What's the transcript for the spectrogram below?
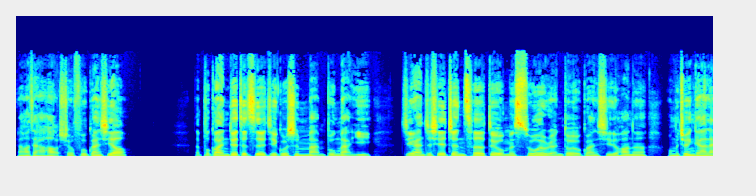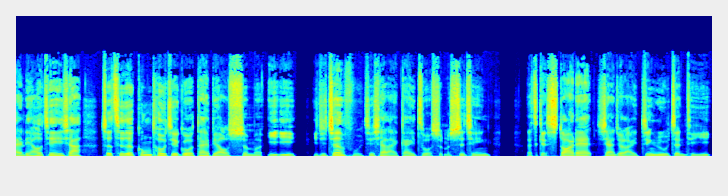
然后再好好修复关系哦。那不管你对这次的结果是满不满意，既然这些政策对我们所有人都有关系的话呢，我们就应该来了解一下这次的公投结果代表什么意义，以及政府接下来该做什么事情。Let's get started，现在就来进入正题。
